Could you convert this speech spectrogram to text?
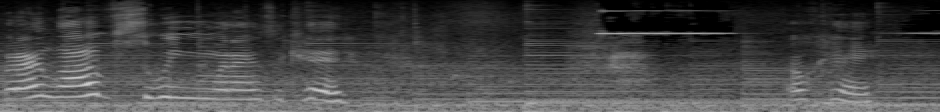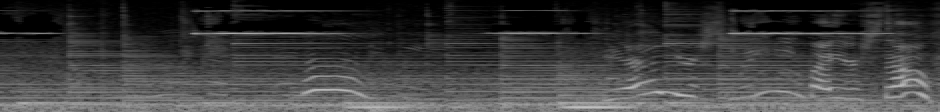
but I loved swinging when I was a kid. Okay. Woo. Yeah, you're swinging by yourself.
